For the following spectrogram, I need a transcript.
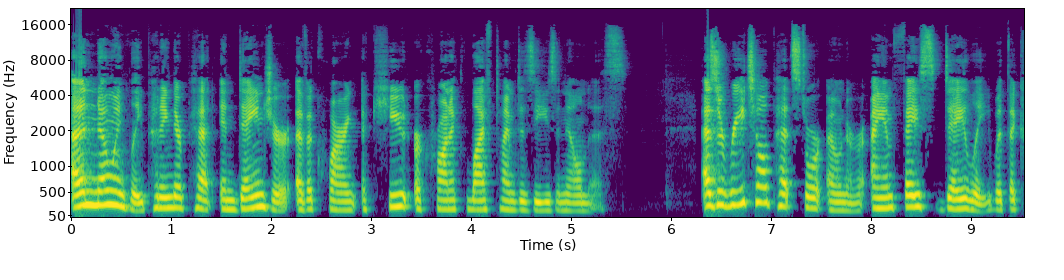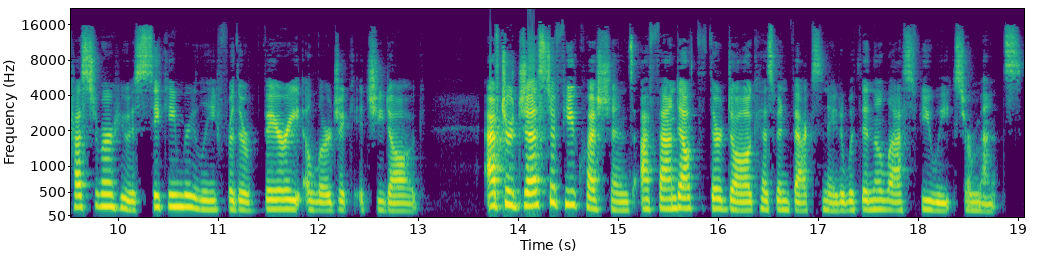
unknowingly putting their pet in danger of acquiring acute or chronic lifetime disease and illness. As a retail pet store owner, I am faced daily with a customer who is seeking relief for their very allergic, itchy dog. After just a few questions, I found out that their dog has been vaccinated within the last few weeks or months.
